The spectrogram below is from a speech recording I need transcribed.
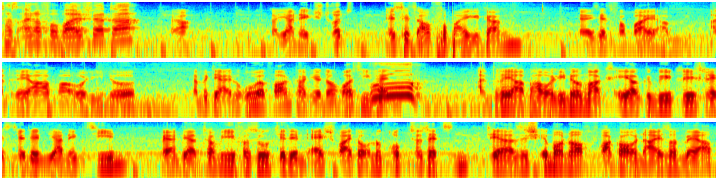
dass einer vorbeifährt da. Ja. Der Yannick Stritt ist jetzt auch vorbeigegangen. Er ist jetzt vorbei am Andrea Paolino, damit er in Ruhe fahren kann hier, der Rossi-Fan. Uh, Andrea Paolino mag es eher gemütlich, lässt hier den Yannick ziehen, während der Tommy versucht hier den Ash weiter unter Druck zu setzen, der sich immer noch wacker und eisern wehrt.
